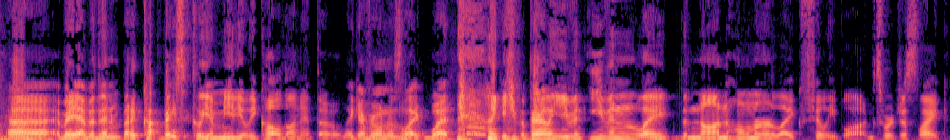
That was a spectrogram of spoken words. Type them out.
Uh, but yeah, but then, but it ca- basically immediately called on it though. Like everyone was like, "What?" like apparently, even even like the non-homer like Philly blogs were just like,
